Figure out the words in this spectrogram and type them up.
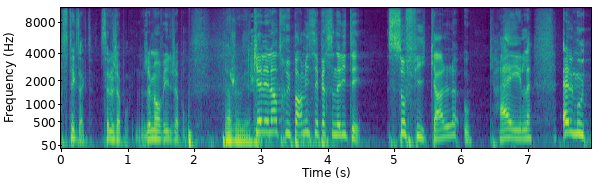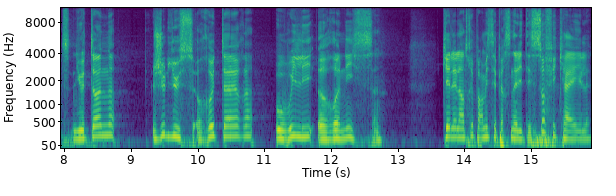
C'est exact, c'est le Japon. Ils n'ont jamais envahi le Japon. Bien joué. bien joué. Quel est l'intrus parmi ces personnalités? Sophie Kahl ou Kyle, Helmut Newton, Julius Rutter ou Willy Ronis Quel est l'intrus parmi ces personnalités? Sophie Kyle,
